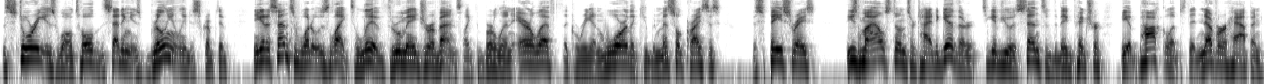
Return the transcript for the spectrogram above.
The story is well told. The setting is brilliantly descriptive. You get a sense of what it was like to live through major events like the Berlin airlift, the Korean War, the Cuban Missile Crisis, the space race, these milestones are tied together to give you a sense of the big picture, the apocalypse that never happened.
